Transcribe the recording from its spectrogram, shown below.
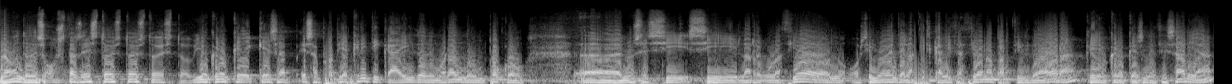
¿No? Entonces, ostras, esto, esto, esto, esto. Yo creo que, esa, esa, propia crítica ha ido demorando un poco, uh, no sé si, si, la regulación o simplemente la fiscalización a partir de ahora, que yo creo que es necesaria,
